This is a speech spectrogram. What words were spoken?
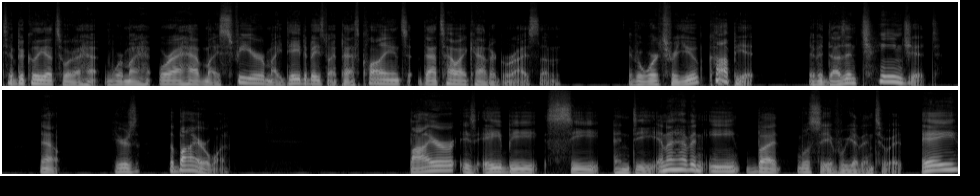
Typically, that's what I have where my where I have my sphere, my database, my past clients. That's how I categorize them. If it works for you, copy it. If it doesn't, change it. Now, here's the buyer one. Buyer is A, B, C, and D. And I have an E, but we'll see if we get into it. A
